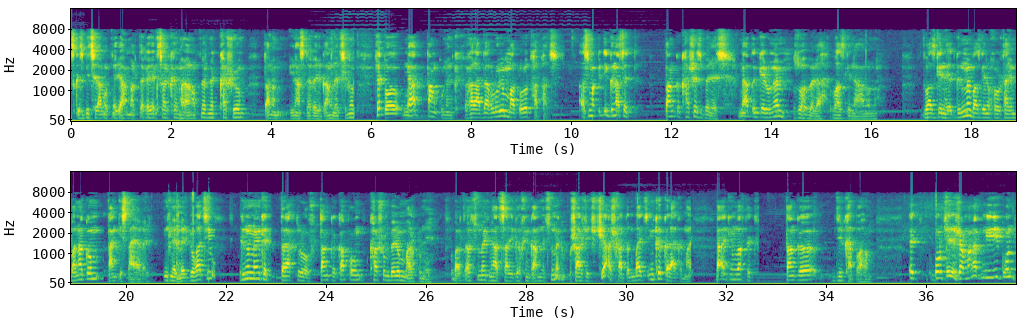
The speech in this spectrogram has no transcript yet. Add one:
սկզբից հրանոթների համար տեղեր ենք սարքում, հրանոթներն ենք քաշում, տանում իրաց տեղերը կանգնեցնում։ Հետո մի հատ տանկ ունենք, Ղարադաղլույում մատորը թափած։ Ասում եմ պիտի գնաս այդ տանկը քաշես բերես։ Մի հատ ընկեր ունեմ, զոհվել է, Վազգենը անունը։ Վազգենի հետ գնում եմ, Վազգենը խորհրդային բանակում տանկիստ ա եղել։ Ինքն էլ մեր գյուղացի գնում ենք այդ տրակտորով, տանկը կապում, քաշում բերում Մարտունի բարձրացնում ենք մի հատ սարի գլխին կանգնեցնում ենք շարժիչ չի աշխատում բայց ինքը կրակում է այգին վաղտ այդ տանկը դիրքա պահում այդ գործերի ժամանակ մի իրիկուն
